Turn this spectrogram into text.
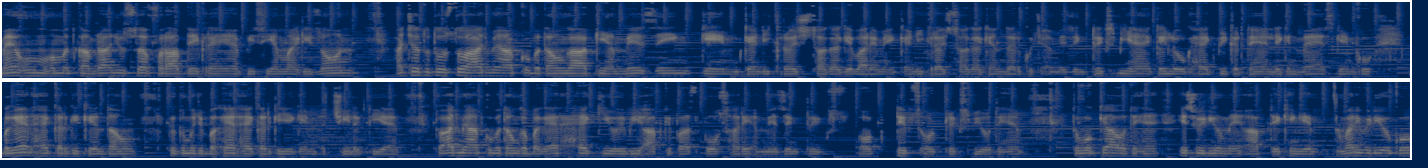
मैं हूँ मोहम्मद कामरान यूसुफ और आप देख रहे हैं P C M I T zone अच्छा तो दोस्तों, आज मैं आपको बताऊँगा आपकी amazing game candy crush saga के बारे में। कैंडी क्रश सागा के अंदर कुछ अमेजिंग ट्रिक्स भी हैं, कई लोग हैक भी करते हैं, लेकिन मैं इस गेम को बगैर हैक करके खेलता हूँ, क्योंकि मुझे बगैर हैक करके ये गेम अच्छी लगती है। तो आज मैं आपको बताऊँगा, बगैर हैक किए हुए भी आपके पास बहुत सारे अमेजिंग ट्रिक्स और टिप्स और ट्रिक्स भी होते हैं। तो वो क्या होते हैं, इस वीडियो में आप देखेंगे। हमारी वीडियो को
